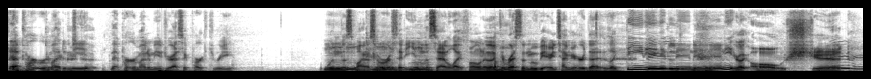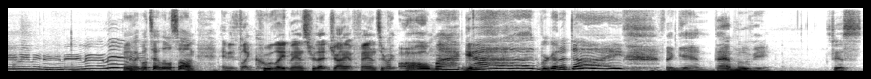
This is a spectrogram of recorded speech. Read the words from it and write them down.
That part reminded me. cut. That part reminded me of Jurassic Park three. When the Mhm, Spinosaurus had eaten the satellite phone, and like the rest of the movie, every time you heard that, it was like you're like, oh shit. And you're like, what's that little song? And it's like Kool Aid Man's through that giant fence. You're like, oh my god, we're gonna die. Again, that movie, just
